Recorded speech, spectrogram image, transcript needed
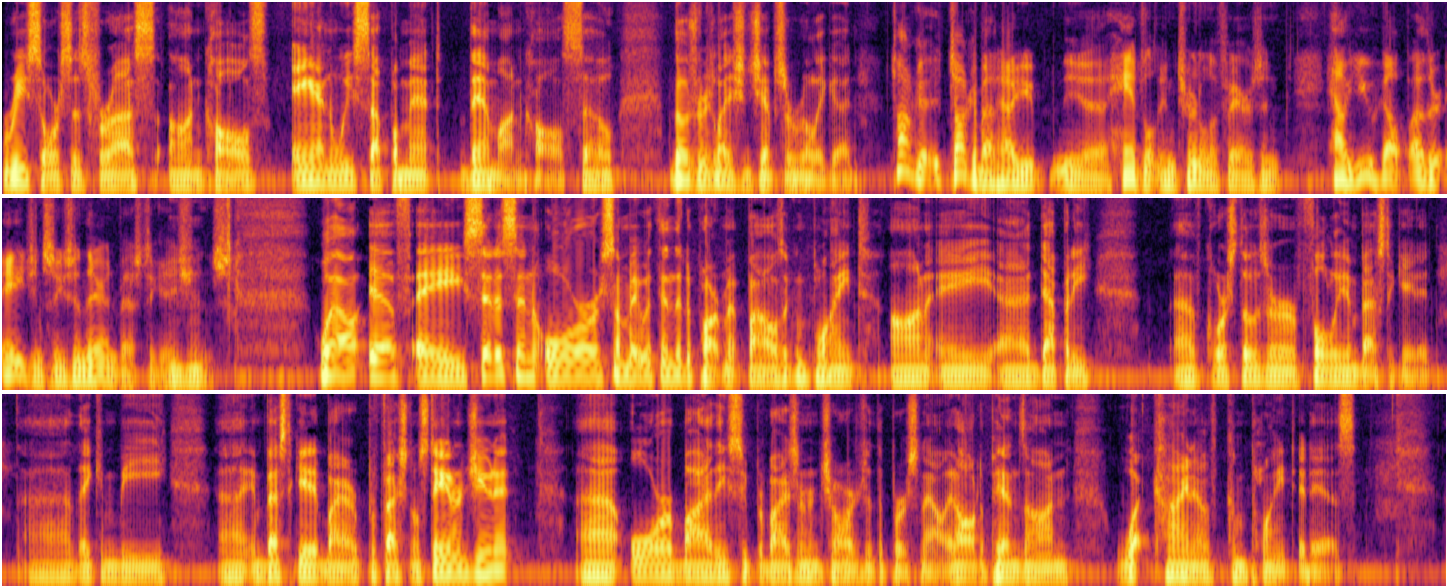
resources for us on calls, and we supplement them on calls. So those relationships are really good. Talk talk about how you uh, handle internal affairs and how you help other agencies in their investigations. Well, if a citizen or somebody within the department files a complaint on a uh, deputy, of course, those are fully investigated. Uh, they can be uh, investigated by our professional standards unit uh, or by the supervisor in charge of the personnel. It all depends on what kind of complaint it is.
